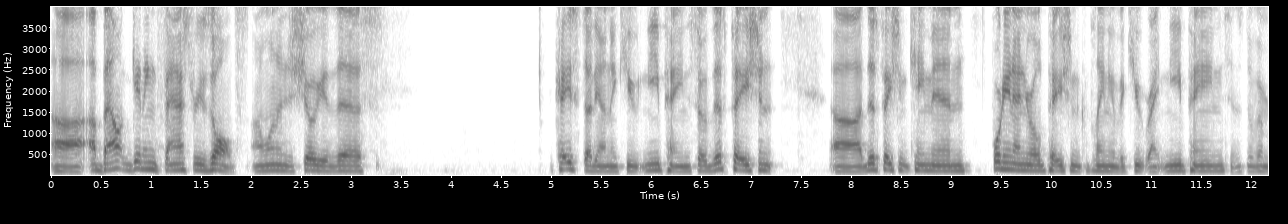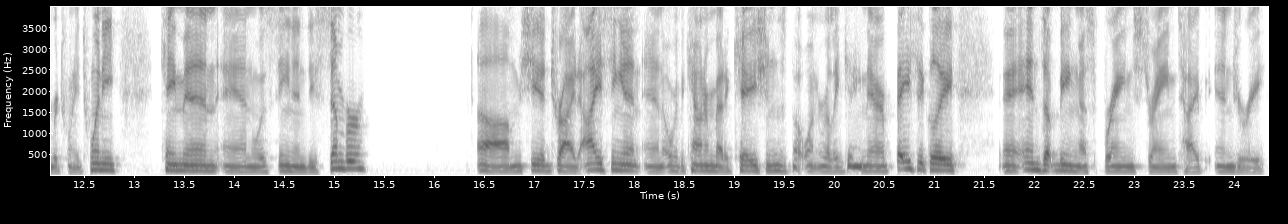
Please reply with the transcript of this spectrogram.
uh, about getting fast results. I wanted to show you this case study on acute knee pain. So this patient, uh, this patient came in, 49 year old patient complaining of acute right knee pain since November 2020, came in and was seen in December. Um, she had tried icing it and over the counter medications, but wasn't really getting there. Basically, ends up being a sprain strain type injury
